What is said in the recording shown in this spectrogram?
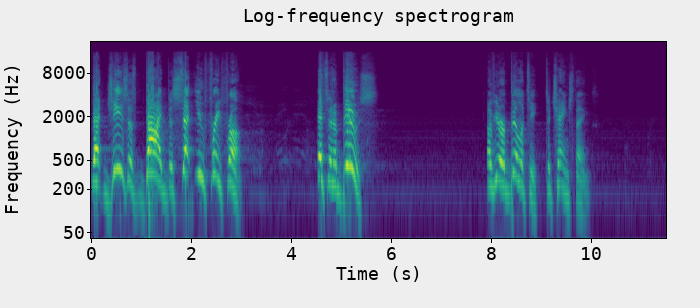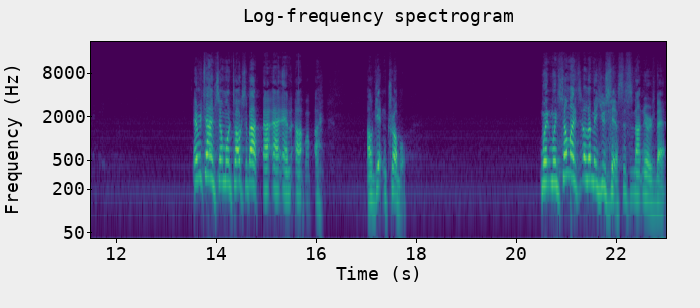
that Jesus died to set you free from. It's an abuse of your ability to change things. Every time someone talks about, uh, uh and uh, uh, I'll get in trouble. When, when somebody, let me use this, this is not near as bad.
